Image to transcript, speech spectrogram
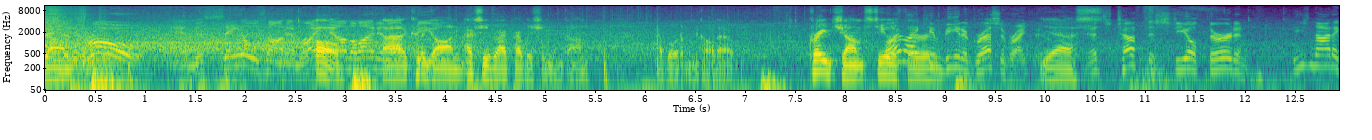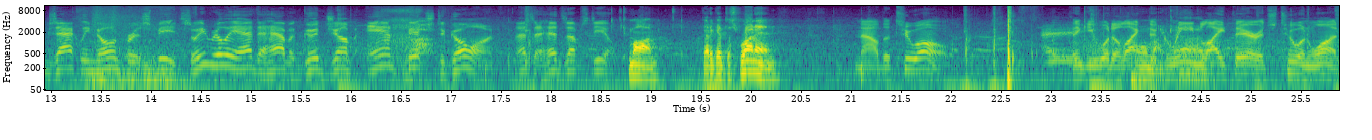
jump. And this sails on him right oh, down the line in uh, Oh, I could have gone. Actually, I probably shouldn't have gone. Probably would have been called out. Great jump, steal Well, a I like him being aggressive right there. Yes. It's tough to steal third, and he's not exactly known for his speed, so he really had to have a good jump and pitch to go on. That's a heads-up steal. Come on, gotta get this run in. Now the 2-0. I Think he would have liked Oh the green God. light there. It's 2 and 1.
